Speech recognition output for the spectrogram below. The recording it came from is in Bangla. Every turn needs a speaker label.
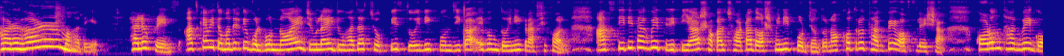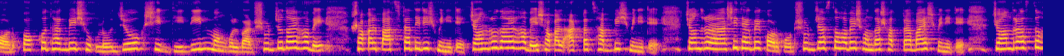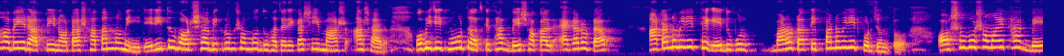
Speaker 1: હર હર મહાદેવ. হ্যালো ফ্রেন্ডস আজকে আমি তোমাদেরকে বলব নয় জুলাই দু হাজার চব্বিশ দৈনিক পঞ্জিকা এবং দৈনিক রাশিফল। আজ তিথি থাকবে তৃতীয়া, সকাল ছটা দশ মিনিট পর্যন্ত। নক্ষত্র থাকবে অশ্লেষা। করণ থাকবে গড়। পক্ষ থাকবে শুক্ল। যোগ সিদ্ধি। দিন মঙ্গলবার। সূর্যোদয় হবে সকাল পাঁচটা তিরিশ মিনিটে। চন্দ্রোদয় হবে সকাল আটটা ছাব্বিশ মিনিটে। চন্দ্র রাশি থাকবে কর্কট। সূর্যাস্ত হবে সন্ধ্যা সাতটা বাইশ মিনিটে। চন্দ্রাস্ত হবে রাত্রি নটা সাতান্ন মিনিটে। ঋতু বর্ষা বিক্রম সম্বত দু মাস আষাঢ়। অভিজিৎ মুহূর্ত আজকে থাকবে সকাল এগারোটা আটান্ন মিনিট থেকে দুপুর বারোটা তেপ্পান্ন মিনিট পর্যন্ত। অশুভ সময় থাকবে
